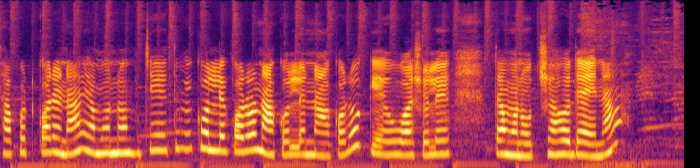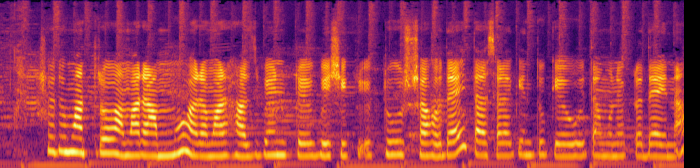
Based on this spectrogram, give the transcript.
সাপোর্ট করে না। এমন যে, তুমি করলে করো, না করলে না করো। কেউ আসলে তেমন উৎসাহ দেয় না। শুধুমাত্র আমার আম্মু আর আমার হাজব্যান্ড বেশি একটু উৎসাহ দেয়, তাছাড়া কিন্তু কেউ তেমন একটা দেয় না।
